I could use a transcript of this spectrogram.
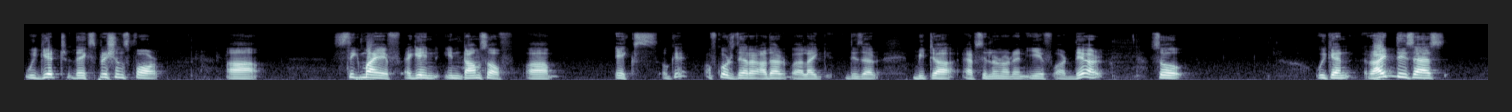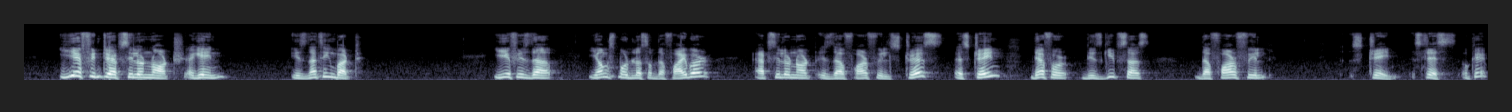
we get the expressions for uh, sigma f again in terms of uh, x. Okay. Of course, there are other uh, like these are beta epsilon naught and E f are there. So, we can write this as E f into epsilon naught again is nothing but E f is the Young's modulus of the fiber epsilon naught is the far field stress uh, strain therefore, this gives us the far field strain stress. Okay.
